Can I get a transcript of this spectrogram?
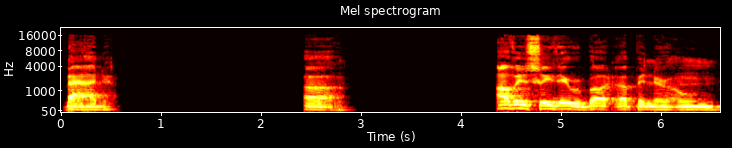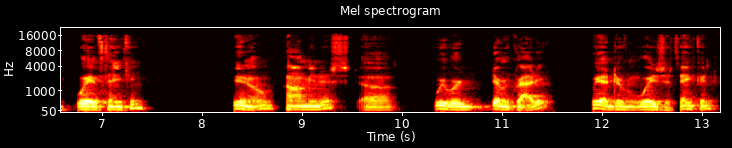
Bad. Uh, obviously they were brought up in their own way of thinking. You know, communist. Uh, we were democratic. We had different ways of thinking.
